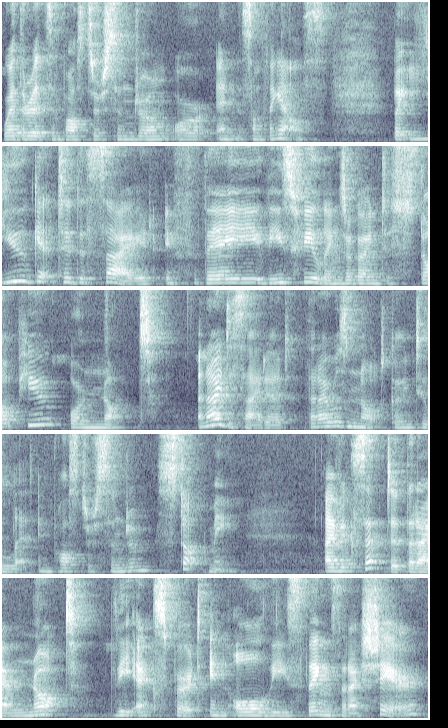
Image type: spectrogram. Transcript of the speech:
whether it's imposter syndrome or in something else. But you get to decide if they these feelings are going to stop you or not. And I decided that I was not going to let imposter syndrome stop me. I've accepted that I am not the expert in all these things that I share,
